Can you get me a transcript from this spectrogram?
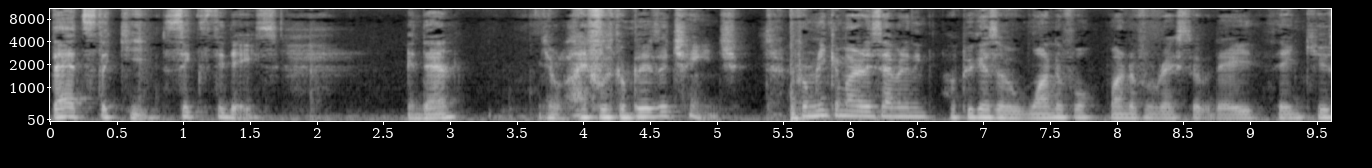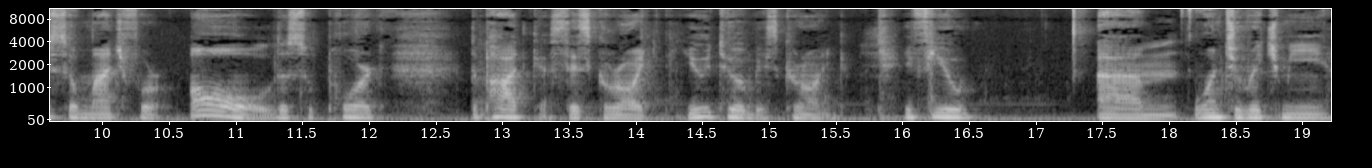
That's the key. 60 days and then your life will completely change. From Nick Amara is everything. Hope you guys have a wonderful, wonderful rest of the day. Thank you so much for all the support. The podcast is growing. YouTube is growing. if you um, want to reach me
